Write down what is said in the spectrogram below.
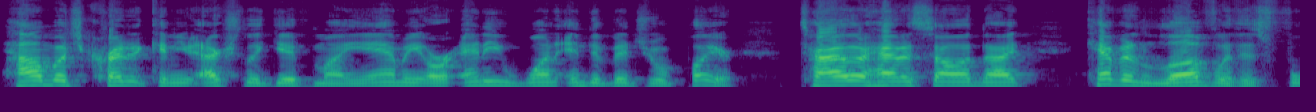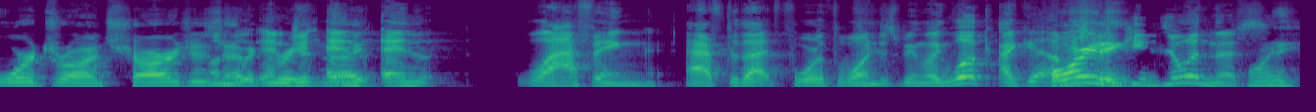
how much credit can you actually give Miami or any one individual player? Tyler had a solid night. Kevin Love with his four drawn charges had a and, just, night. And, and laughing after that fourth one, just being like, "Look, I, am just going to keep doing this." Pointing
